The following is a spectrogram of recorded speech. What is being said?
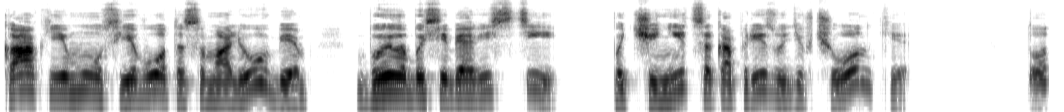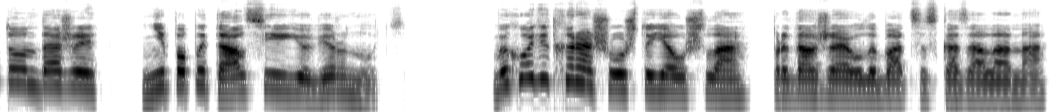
как ему с его-то самолюбием было бы себя вести, подчиниться капризу девчонки? То-то он даже не попытался ее вернуть. «Выходит, хорошо, что я ушла», — продолжая улыбаться, сказала она.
